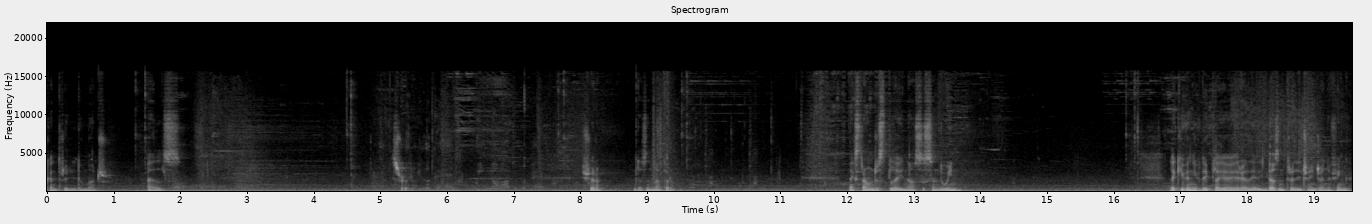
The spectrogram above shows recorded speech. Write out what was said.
Can't really do much else. Sure. When we look ahead, we know how to prepare. Sure. Doesn't matter. Next round, just play Nasus and win. Like, even if they play IRL, it doesn't really change anything.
